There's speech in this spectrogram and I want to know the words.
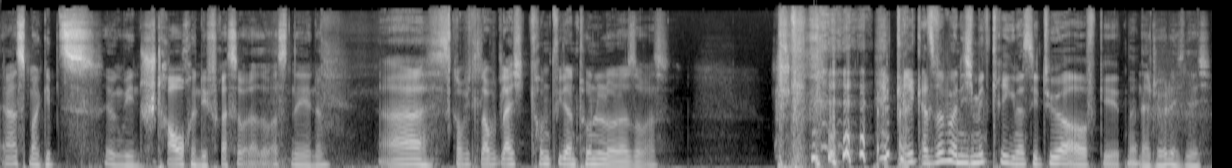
Erstmal gibt's irgendwie einen Strauch in die Fresse oder sowas. Nee, ne? Ah, das glaub ich glaube, gleich kommt wieder ein Tunnel oder sowas. Krieg, als würde man nicht mitkriegen, dass die Tür aufgeht. Ne? Natürlich nicht.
